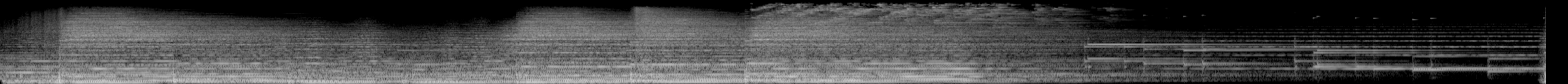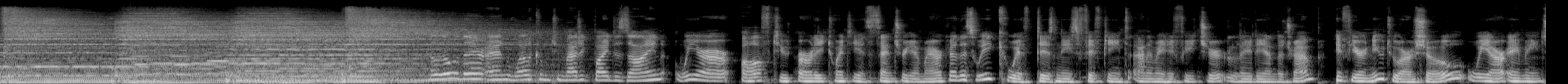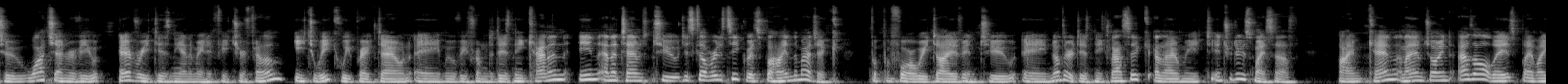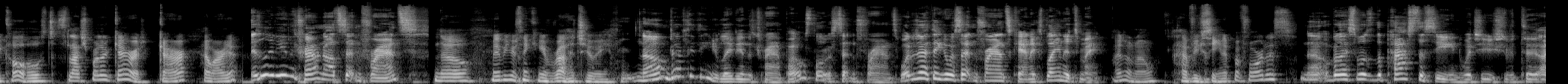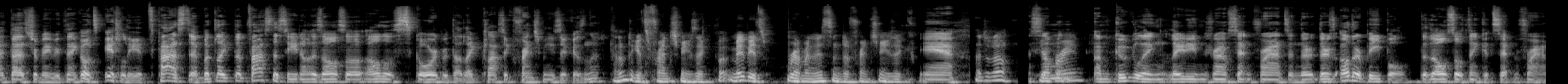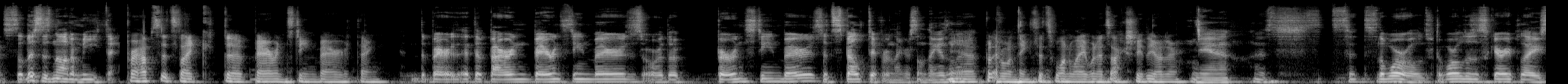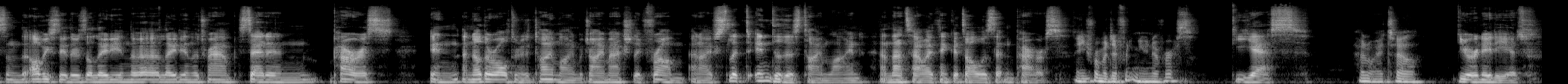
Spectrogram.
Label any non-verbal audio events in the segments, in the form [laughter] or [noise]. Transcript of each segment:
Thank you. Welcome to Magic by Design. We are off to early 20th century America this week with Disney's 15th animated feature, Lady and the Tramp. If you're new to our show, we are aiming to watch and review every Disney animated feature film. Each week, we break down a movie from the Disney canon in an attempt to discover the secrets behind the magic. But before we dive into another Disney classic, allow me to introduce myself. I'm Ken, and I am joined, as always, by my co-host slash brother Garrett. Gar, how are you? Is Lady in the Tramp not set in France? No, maybe you're thinking of Ratatouille. No, I'm definitely thinking of Lady in the Tramp. I always thought it was set in France. Why did I think it was set in France, Ken? Explain it to me. I don't know. Have you seen it before this? No, but I suppose the pasta scene, which you should, uh, that should make me think, oh, it's Italy, it's pasta. But like the pasta scene is also also scored with that like classic French music, isn't it? I don't think it's French music, but maybe it's reminiscent of French music. Yeah. I don't know. Your Someone, brain? I'm googling Lady in the Tramp set in France, and there, there's other people that also think it's set in France. So this is not a me thing. Perhaps it's like the Berenstein Bear thing. The bear, the Baron Berenstein Bears or the Bernstein Bears. It's spelt differently or something, isn't it? Yeah, but everyone thinks it's one way when it's actually the other. Yeah, it's, it's it's the world. The world is a scary place, and obviously there's a lady in the Lady in the Tramp set in Paris in another alternate timeline, which I'm actually from, and I've slipped into this timeline, and that's how I think it's always set in Paris. Are you from a different universe? Yes, How do I tell? you're an idiot.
